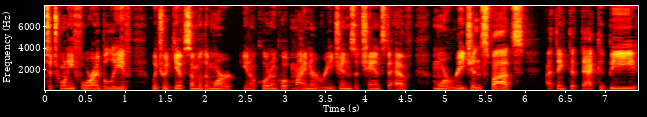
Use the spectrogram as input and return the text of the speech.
to 24, I believe, which would give some of the more you know quote unquote minor regions a chance to have more region spots. I think that that could be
